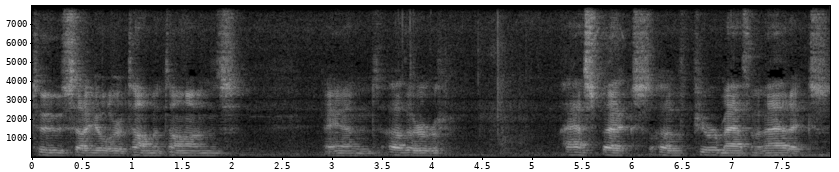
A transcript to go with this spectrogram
to cellular automatons and other aspects of pure mathematics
